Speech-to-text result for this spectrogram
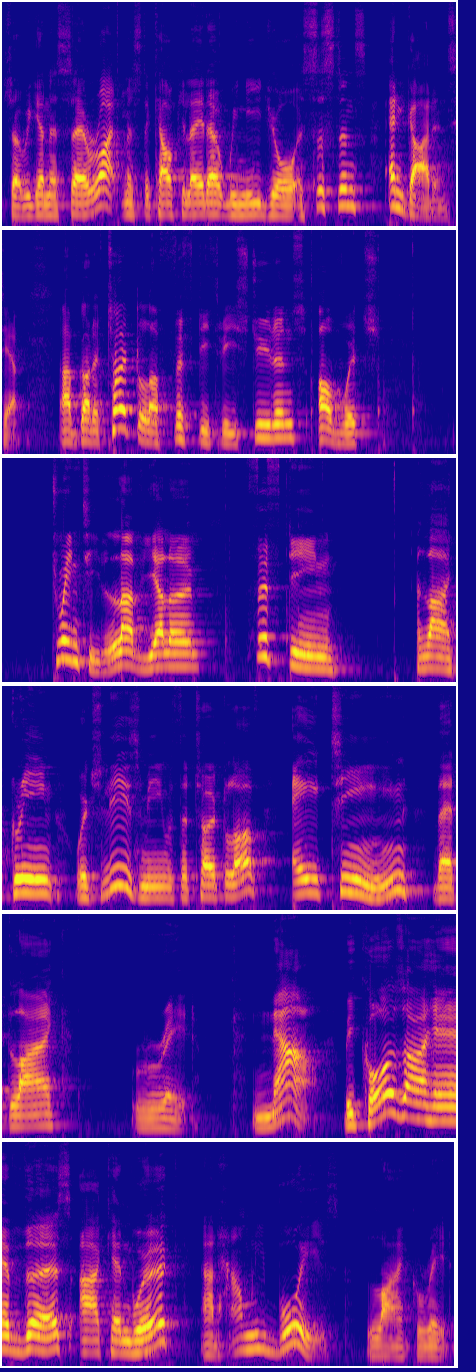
So we're going to say, right, Mr. Calculator, we need your assistance and guidance here. I've got a total of 53 students, of which 20 love yellow, 15 like green, which leaves me with a total of 18 that like red. Now, because I have this, I can work out how many boys like red.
